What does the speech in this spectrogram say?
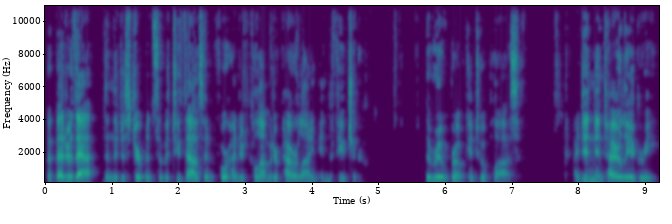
But better that than the disturbance of a 2,400 kilometer power line in the future. The room broke into applause. I didn't entirely agree.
